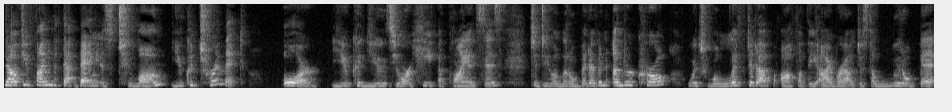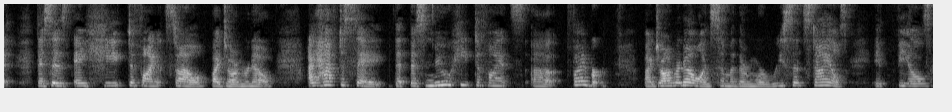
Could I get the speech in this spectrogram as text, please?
Now, if you find that that bang is too long, you could trim it or you could use your heat appliances to do a little bit of an under curl, which will lift it up off of the eyebrow just a little bit. This is a heat defiant style by Jon Renau. I have to say that this new heat defiance uh, fiber by Jon Renau on some of their more recent styles, it feels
